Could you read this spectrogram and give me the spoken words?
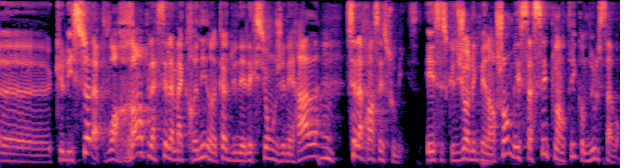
euh, que les seuls à pouvoir remplacer la Macronie dans le cadre d'une élection générale, mm. c'est la France insoumise. Et c'est ce que dit Jean-Luc Mélenchon, mais ça s'est planté comme nous le savons.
